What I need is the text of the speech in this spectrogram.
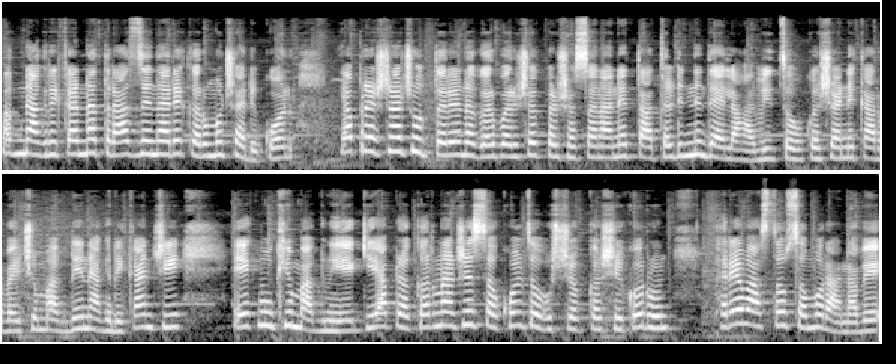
मग नागरिकांना त्रास देणारे कर्मचारी कोण? या प्रश्नाची उत्तरे नगर परिषद प्रशासनाने तातडीने द्यायला हवी. चौकशी आणि कारवाईची मागणी नागरिकांची एकमुखी मागणी आहे की या प्रकरणाची सखोल चौकशी करून खरे वास्तव समोर आणावे?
